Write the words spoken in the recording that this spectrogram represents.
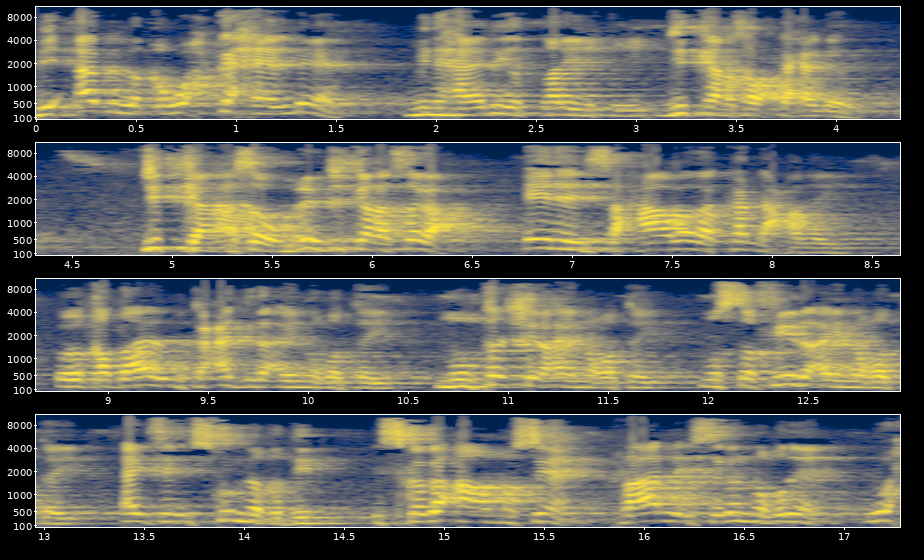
biablaqa wax ka xeel dheer min haadihi ariiqi jidkan asaga wax ka xeel dheer jidkan asaga muxuu jidkan asaga inay saxaabada ka dhacday oo qadaayada mutacadida ay noqotay muntashira ay noqotay mustafiida ay noqotay aysan isku naqdin iskaga aamuseen raalli isaga noqdeen wax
